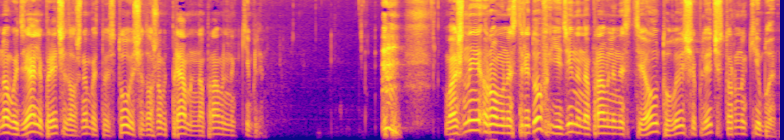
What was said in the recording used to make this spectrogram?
Но в идеале плечи должны быть, то есть туловище должно быть прямо направлено к кибле. Важны ровность рядов и единая направленность тел, туловища, плеч в сторону киблы.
